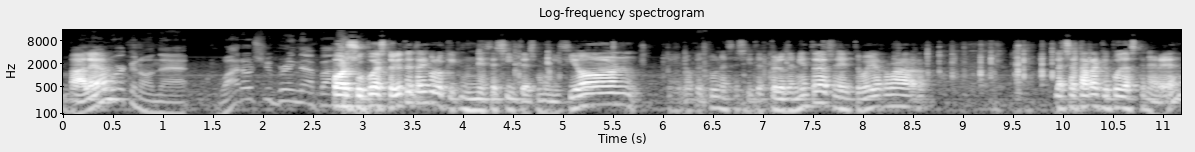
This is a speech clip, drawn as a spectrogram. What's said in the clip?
Vale. Por supuesto, yo te traigo lo que necesites. Munición. eh, Lo que tú necesites. Pero de mientras eh, te voy a robar la chatarra que puedas tener, ¿eh?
